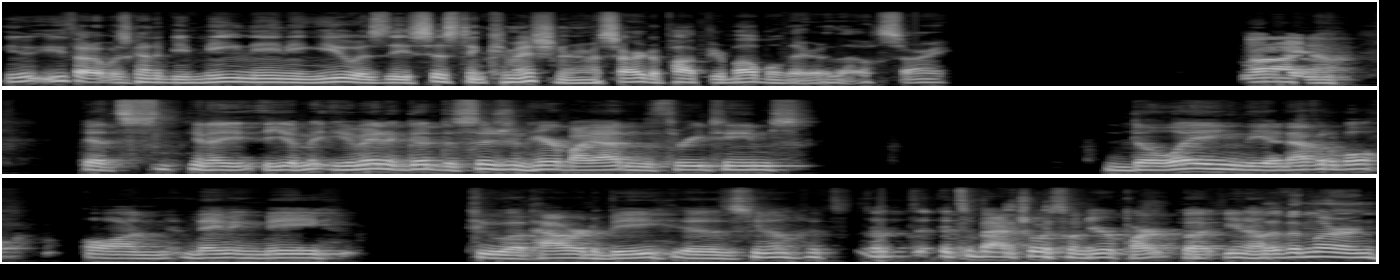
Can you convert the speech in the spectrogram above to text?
you, you thought it was going to be me naming you as the assistant commissioner. I'm sorry to pop your bubble there, though. Sorry. Well, you know, it's you know you you made a good decision here by adding the three teams, delaying the inevitable on naming me to a power to be is you know it's it's a bad choice on your part, but you know live and learn.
